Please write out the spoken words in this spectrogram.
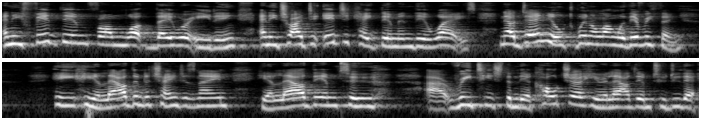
and he fed them from what they were eating, and he tried to educate them in their ways. Now, Daniel went along with everything. He, he allowed them to change his name. He allowed them to uh, reteach them their culture. He allowed them to do that.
